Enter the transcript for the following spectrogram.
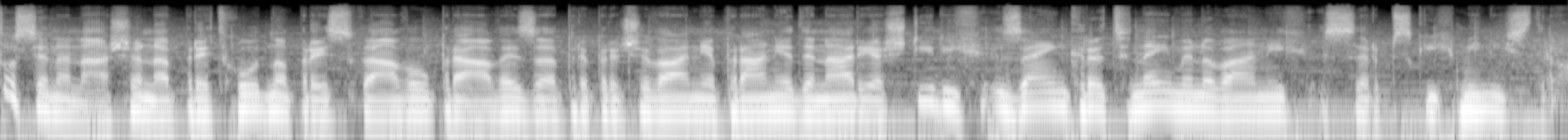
To se nanaša na predhodno preiskavo uprave za preprečevanje pranja denarja štirih zaenkrat neimenovanih srpskih ministrov.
